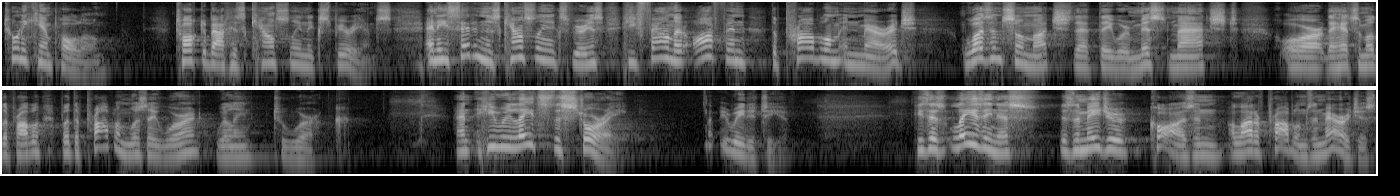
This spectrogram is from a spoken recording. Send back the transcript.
Tony Campolo talked about his counseling experience. And he said in his counseling experience, he found that often the problem in marriage wasn't so much that they were mismatched or they had some other problem, but the problem was they weren't willing to work. And he relates the story. Let me read it to you. He says laziness is the major cause in a lot of problems in marriages.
